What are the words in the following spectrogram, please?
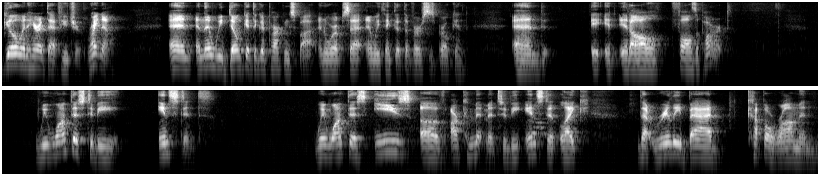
go inherit that future right now. And and then we don't get the good parking spot and we're upset and we think that the verse is broken and it, it, it all falls apart we want this to be instant. We want this ease of our commitment to be instant, like that really bad cup of ramen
